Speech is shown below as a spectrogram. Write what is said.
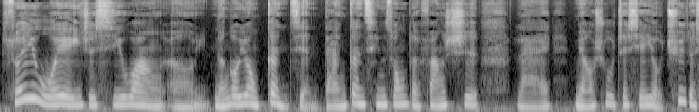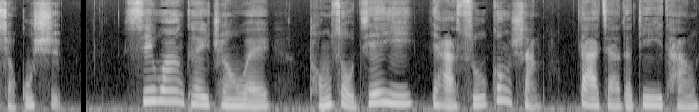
所以我也一直希望，呃，能够用更简单、更轻松的方式来描述这些有趣的小故事，希望可以成为童叟皆宜、雅俗共赏大家的第一堂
